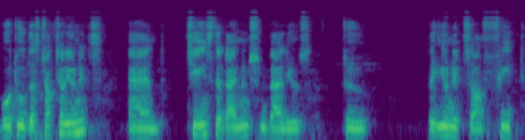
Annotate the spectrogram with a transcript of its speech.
go to the structure units and change the dimension values to the units of feet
